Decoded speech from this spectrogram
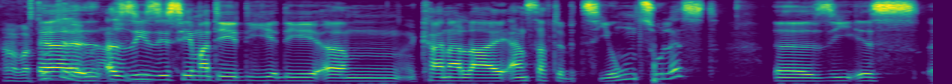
aber was tut äh, sie Also sie, sie ist jemand, die, die, die ähm, keinerlei ernsthafte Beziehungen zulässt. Äh, sie ist, äh,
